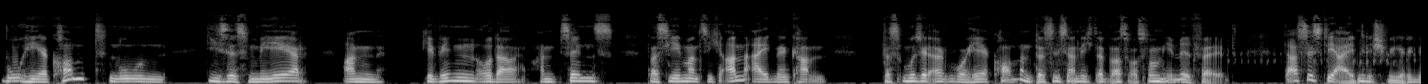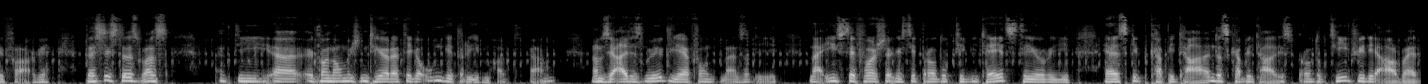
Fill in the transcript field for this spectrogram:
woher kommt nun dieses Mehr an Gewinn oder an Zins, das jemand sich aneignen kann, das muss ja irgendwo herkommen. Das ist ja nicht etwas, was vom Himmel fällt. Das ist die eigentlich schwierige Frage. Das ist das, was die äh, ökonomischen Theoretiker umgetrieben hat. Ja haben sie alles Mögliche erfunden. Also die naivste Vorstellung ist die Produktivitätstheorie. Ja, es gibt Kapital und das Kapital ist produktiv wie die Arbeit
